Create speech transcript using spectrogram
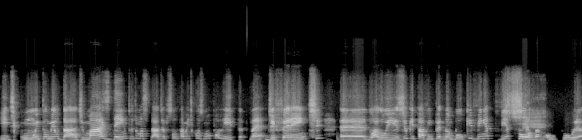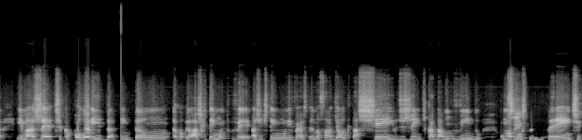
e de, com muita humildade, mas dentro de uma cidade absolutamente cosmopolita, né? Diferente é, do Aloísio, que estava em Pernambuco e vinha, via Sim. toda a cultura imagética colorida. Então, eu acho que tem muito a ver. A gente tem um universo dentro da sala de aula que está cheio de gente, cada um vindo com uma Sim. postura diferente,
